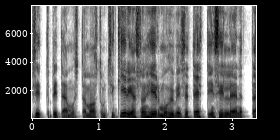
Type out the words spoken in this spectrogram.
sitten pitää muistaa mausta. Mutta siinä kirjassa on hirmu hyvin. Se tehtiin silleen, että,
